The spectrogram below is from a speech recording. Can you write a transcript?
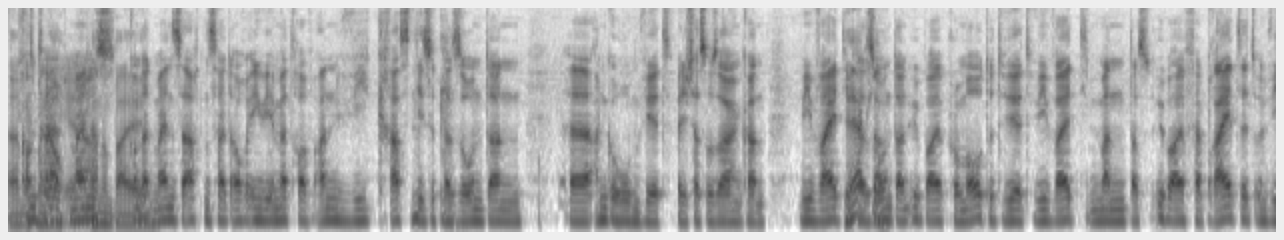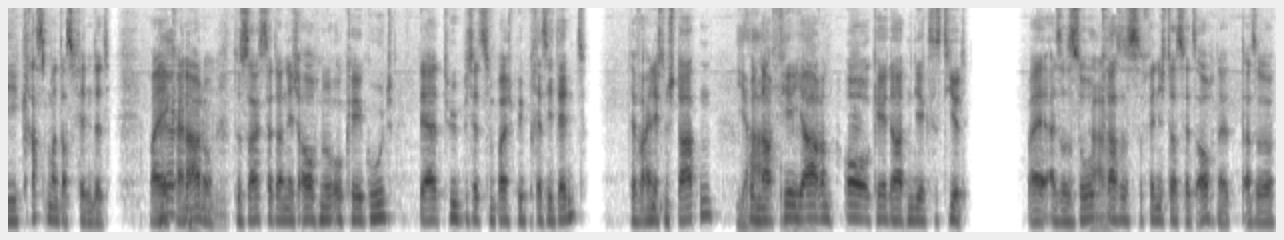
Ähm, kommt, ja halt auch machen meines, kommt halt meines Erachtens halt auch irgendwie immer drauf an, wie krass diese Person dann äh, angehoben wird, wenn ich das so sagen kann. Wie weit die Ja, Person klar. dann überall promoted wird, wie weit man das überall verbreitet und wie krass man das findet. Weil, Ja, keine klar. Ahnung, du sagst ja dann nicht auch nur, okay, gut, der Typ ist jetzt zum Beispiel Präsident der Vereinigten Staaten Ja. und nach vier Jahren, oh, okay, da hatten die existiert. Weil, also so Ja. krass ist, finde ich das jetzt auch nicht. Also,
